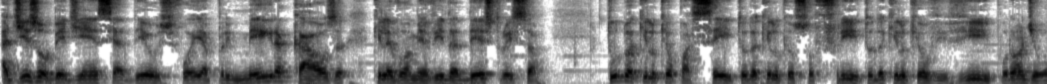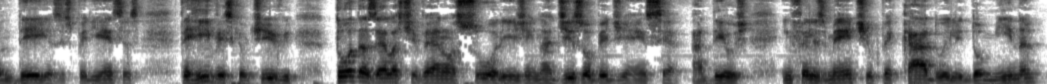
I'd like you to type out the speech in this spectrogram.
A desobediência a Deus foi a primeira causa que levou a minha vida à destruição. Tudo aquilo que eu passei, tudo aquilo que eu sofri, tudo aquilo que eu vivi, por onde eu andei, as experiências terríveis que eu tive, todas elas tiveram a sua origem na desobediência a Deus. Infelizmente, o pecado ele domina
